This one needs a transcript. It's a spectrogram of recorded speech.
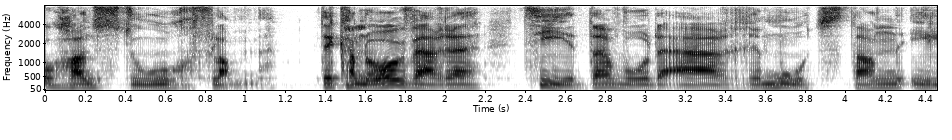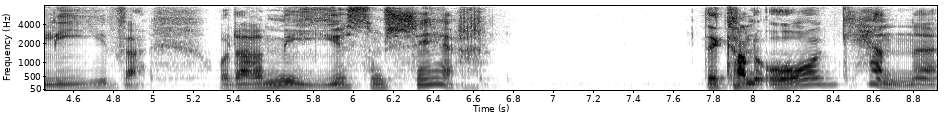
å ha en stor flamme. Det kan òg være tider hvor det er motstand i livet, og det er mye som skjer. Det kan òg hende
